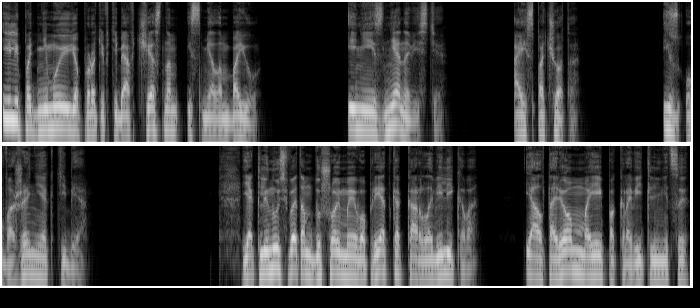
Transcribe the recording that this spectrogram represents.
или подниму ее против тебя в честном и смелом бою. И не из ненависти, а из почета из уважения к тебе. Я клянусь в этом душой моего предка Карла Великого и алтарем моей покровительницы,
